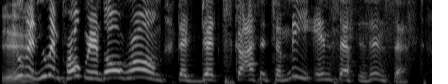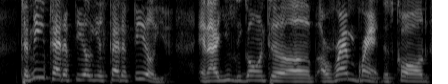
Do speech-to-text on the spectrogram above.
Yeah. You've been you've been programmed all wrong. That that I said to me, incest is incest. To me, pedophilia is pedophilia. And I usually go into a, a Rembrandt that's called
